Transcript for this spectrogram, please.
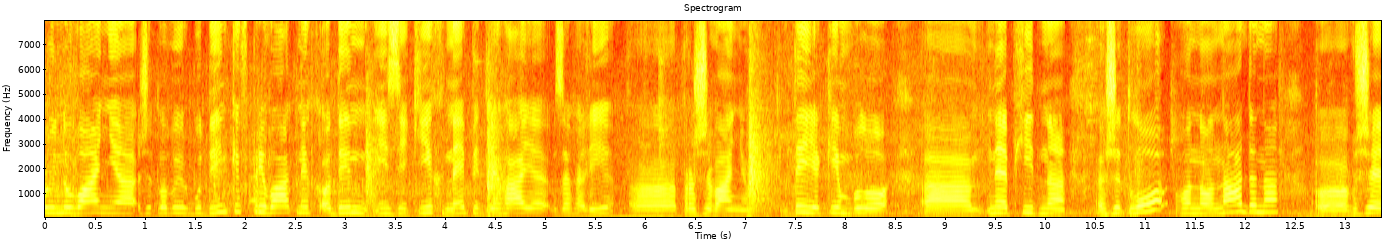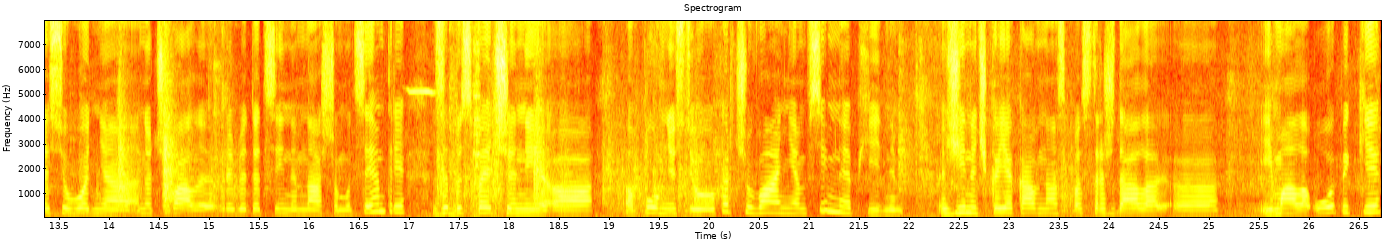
руйнування житлових будинків приватних, один із яких не підлягає взагалі е, проживанню. Те, яким було е, необхідне житло, воно надано. Е, Вже сьогодні ночували в реабілітаційному нашому центрі, забезпечені повністю харчуванням, всім необхідним. Жіночка, яка в нас постраждала і мала опіки,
